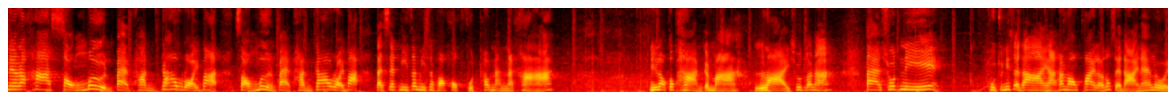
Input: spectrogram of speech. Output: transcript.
ในราคา 28,900 บาท 28,900 บาท แต่เซตนี้จะมีเฉพาะ 6 ฟุตเท่านั้นนะคะ นี่เราก็ผ่านกันมาหลายชุดแล้วนะ แต่ชุดนี้ผูชุดนี้เสียดายอะถ้าน้องไปแล้วต้องเสียดายแน่เลย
